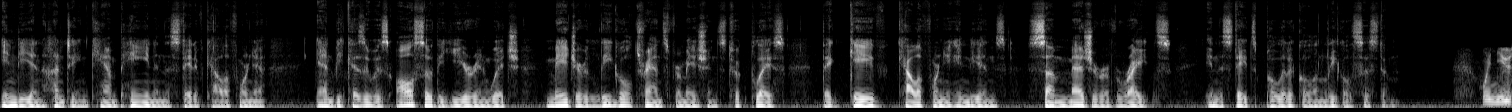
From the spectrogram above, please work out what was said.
Indian hunting campaign in the state of California, and because it was also the year in which major legal transformations took place that gave California Indians some measure of rights in the state's political and legal system. When you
